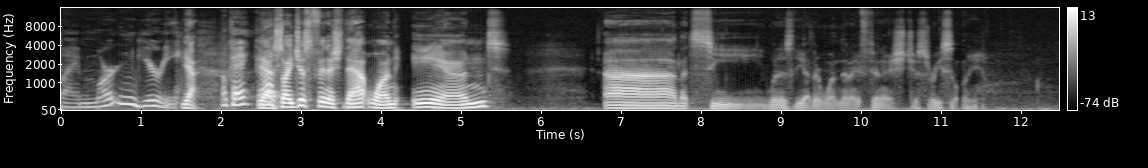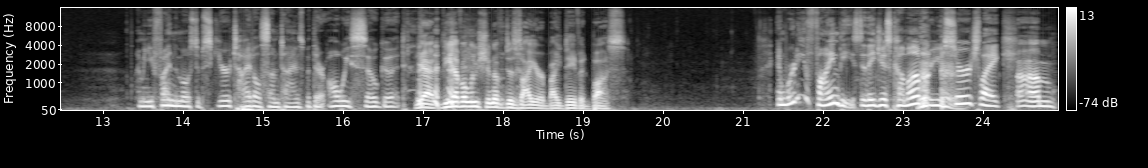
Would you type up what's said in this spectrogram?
by Martin Gurri. Yeah. Okay. Got yeah, it. so I just finished that one and uh let's see what is the other one that I finished just recently. I mean, you find the most obscure titles sometimes, but they're always so good. Yeah, The Evolution of Desire by David Buss. And where do you find these? Do they just come up or you search like Um,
